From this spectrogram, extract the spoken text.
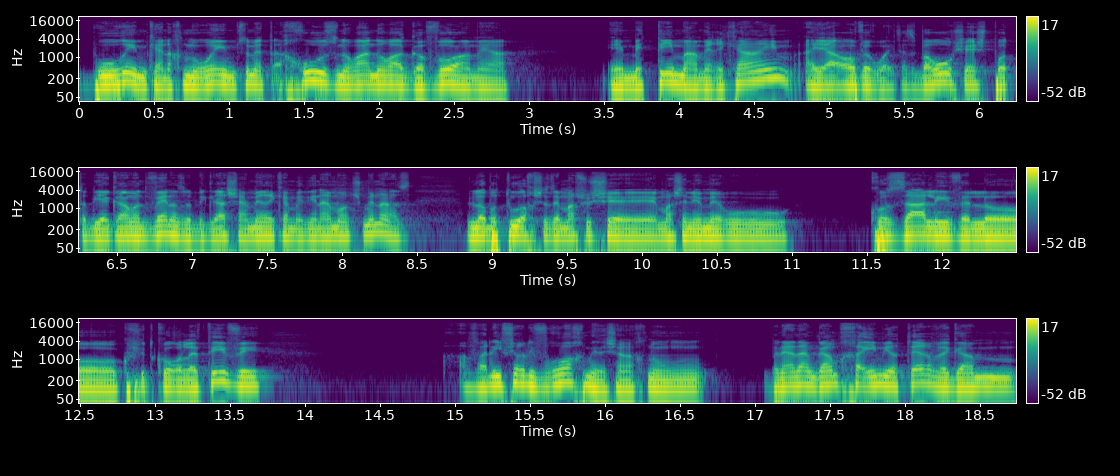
ברורים, כי אנחנו רואים, זאת אומרת, אחוז נורא נורא גבוה מהמתים האמריקאים היה overweight. אז ברור שיש פה את הדיאגרמת ון הזו, בגלל שאמריקה מדינה מאוד שמנה, אז לא בטוח שזה משהו שמה שאני אומר הוא קוזלי ולא פשוט קורלטיבי, אבל אי אפשר לברוח מזה שאנחנו בני אדם גם חיים יותר וגם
